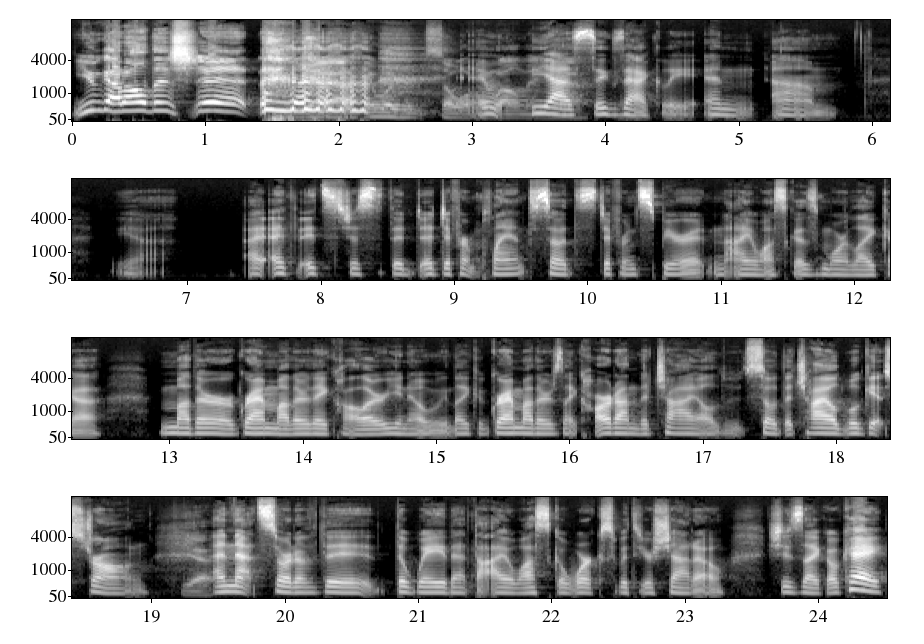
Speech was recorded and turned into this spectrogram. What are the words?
you've got all this shit. yeah, it wasn't so overwhelming. yes, yeah. exactly. And um, yeah, I, I, it's just the, a different plant, so it's different spirit. And ayahuasca is more like a mother or grandmother, they call her. You know, like a grandmother's like hard on the child, so the child will get strong. Yeah. And that's sort of the the way that the ayahuasca works with your shadow. She's like, okay,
